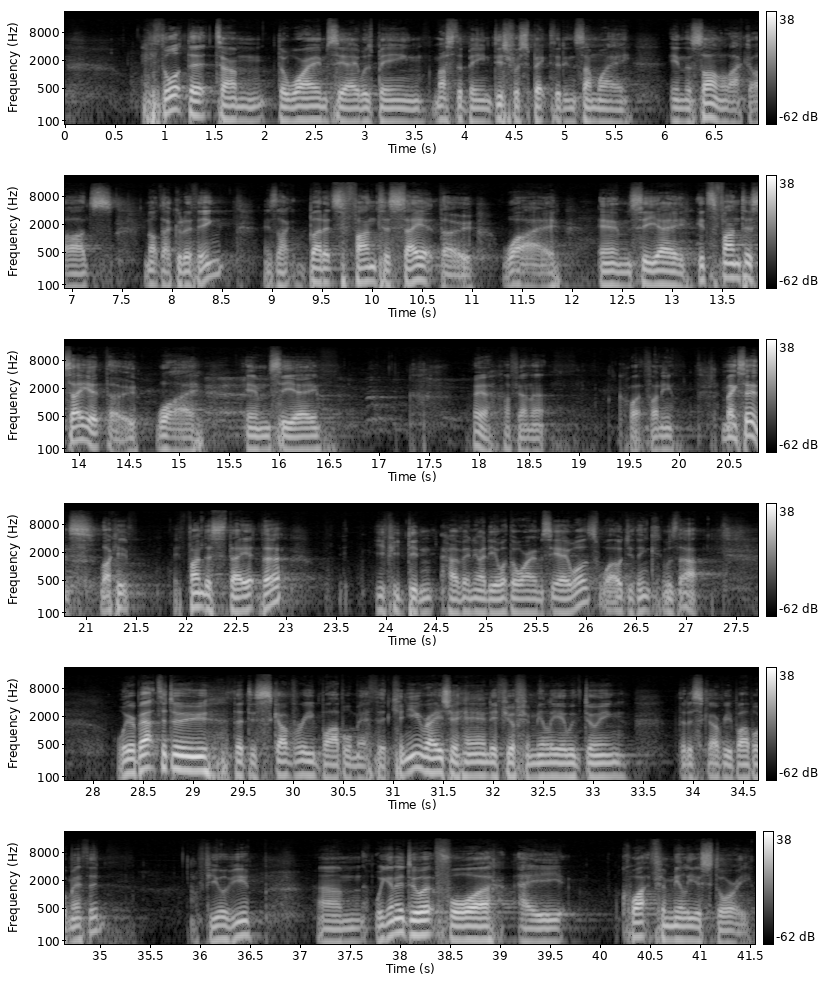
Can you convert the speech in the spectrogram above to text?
he thought that um, the YMCA was being, must have been disrespected in some way in the song, like, oh, it's not that good a thing. He's like, but it's fun to say it though, YMCA. It's fun to say it though, YMCA. Yeah, I found that quite funny. It makes sense. Like, if, it's fun to stay at the, if you didn't have any idea what the YMCA was, why would you think it was that? We're about to do the Discovery Bible Method. Can you raise your hand if you're familiar with doing the Discovery Bible Method? A few of you. Um, we're going to do it for a quite familiar story.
